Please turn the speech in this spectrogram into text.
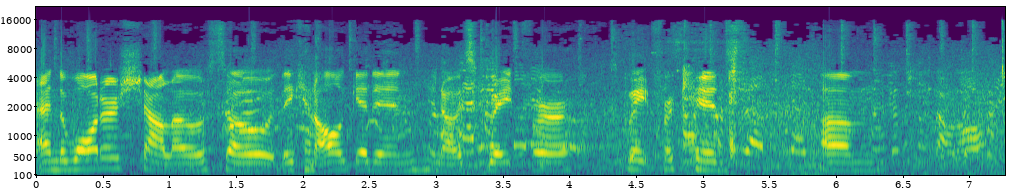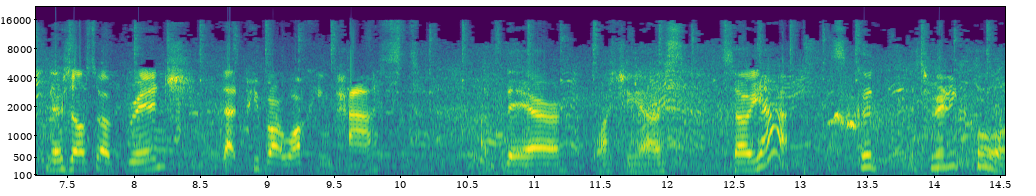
And the water is shallow, so they can all get in. You know, it's great for great for kids. Um, there's also a bridge that people are walking past up there, watching us. So yeah, it's good. It's really cool.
